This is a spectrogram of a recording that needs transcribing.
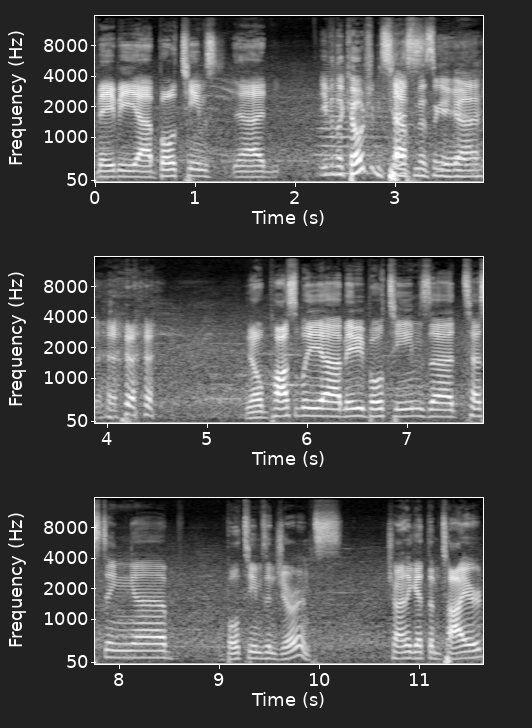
maybe uh, both teams uh, Even the coaching staff missing a guy. you know, possibly uh, maybe both teams uh, testing uh, both teams' endurance, trying to get them tired.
